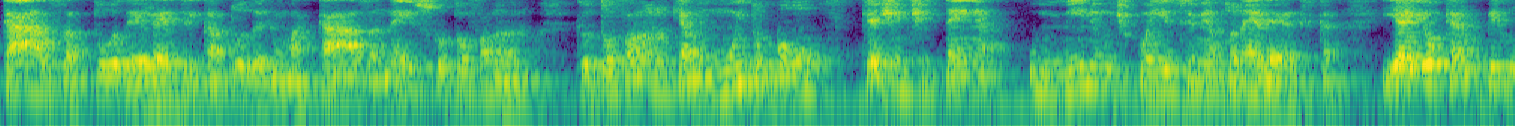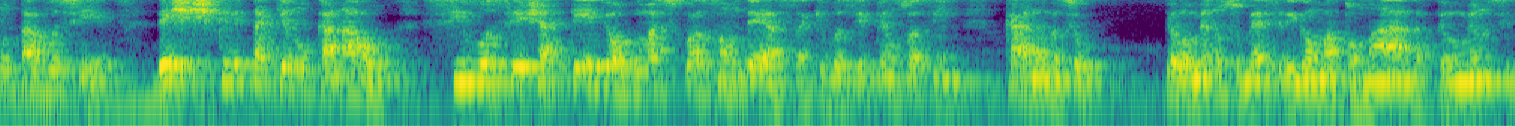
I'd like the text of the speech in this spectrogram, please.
casa toda, elétrica toda de uma casa, não é isso que eu estou falando. Que eu estou falando que é muito bom que a gente tenha o mínimo de conhecimento na elétrica. E aí eu quero perguntar a você, deixa escrito aqui no canal se você já teve alguma situação dessa, que você pensou assim, caramba, se eu pelo menos soubesse ligar uma tomada, pelo menos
